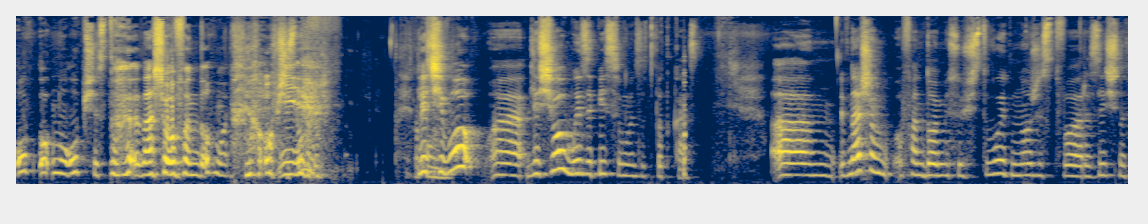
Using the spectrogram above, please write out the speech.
ну, общества нашего фандома. Для чего, э, для чего мы записываем этот подкаст? Эм, В нашем фандоме существует множество различных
